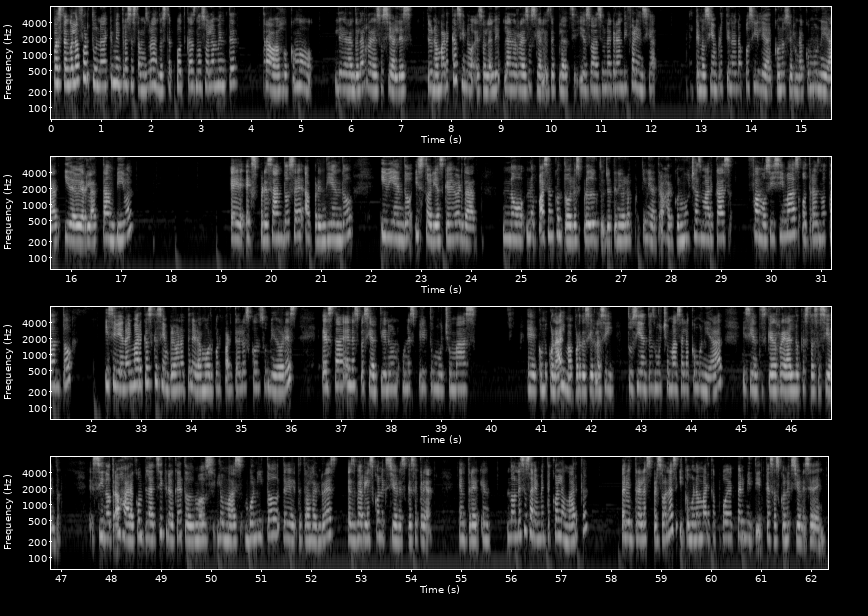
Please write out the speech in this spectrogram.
pues tengo la fortuna de que mientras estamos grabando este podcast no solamente trabajo como liderando las redes sociales de una marca, sino son las, redes sociales de Platzi. Y eso hace una gran diferencia, que no siempre tienen la posibilidad de conocer una comunidad y de verla tan viva, eh, expresándose, aprendiendo y viendo historias que de verdad no, no pasan con todos los productos. Yo he tenido la oportunidad de trabajar con muchas marcas famosísimas, otras no tanto. Y si bien hay marcas que siempre van a tener amor por parte de los consumidores, esta en especial tiene un, espíritu mucho más eh, como con alma, por decirlo así. Tú sientes mucho más a la comunidad y sientes que es real lo que estás haciendo. Si no trabajara con Platzi, creo que de todos modos lo más bonito de, trabajar en redes es ver las conexiones que se crean entre, no necesariamente con la marca, pero entre las personas y cómo una marca puede permitir que esas conexiones se den.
